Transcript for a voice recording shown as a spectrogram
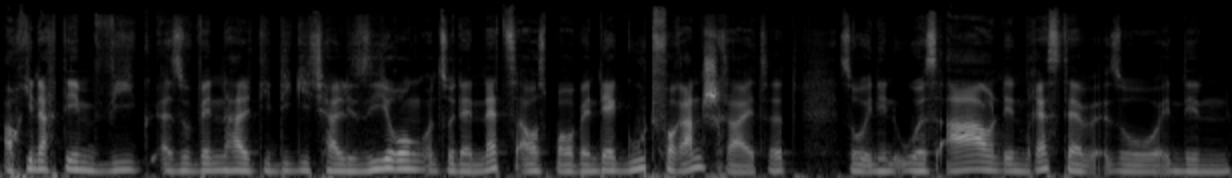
auch je nachdem, wie, also wenn halt die Digitalisierung und so der Netzausbau, wenn der gut voranschreitet, so in den USA und im Rest der, so in den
